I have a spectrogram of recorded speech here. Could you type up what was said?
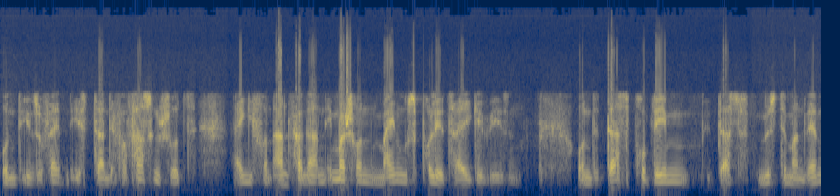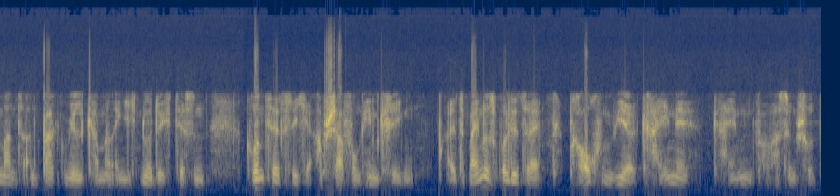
Und insofern ist dann der Verfassungsschutz eigentlich von Anfang an immer schon Meinungspolizei gewesen. Und das Problem, das müsste man, wenn man es anpacken will, kann man eigentlich nur durch dessen grundsätzliche Abschaffung hinkriegen. Als Meinungspolizei brauchen wir keine, keinen Verfassungsschutz.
